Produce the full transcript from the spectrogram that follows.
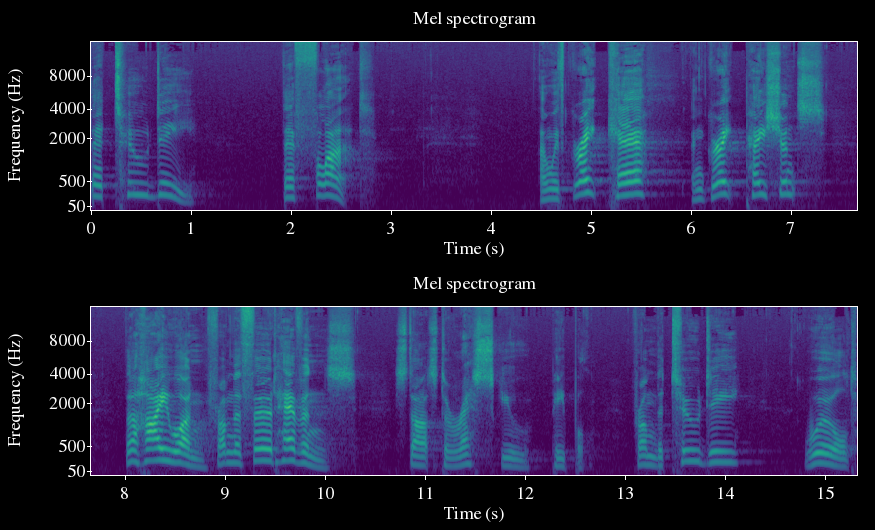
They're 2D, they're flat. And with great care and great patience, the High One from the third heavens starts to rescue people from the 2D world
